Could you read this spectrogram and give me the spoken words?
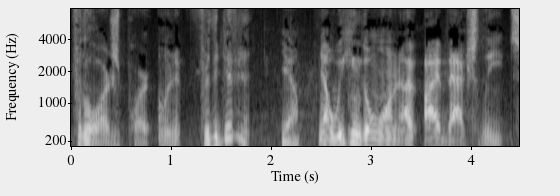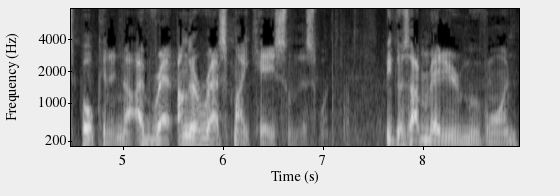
for the largest part, own it for the dividend. Yeah. Now we can go on. I, I've, actually spoken enough. I've re- I'm going to rest my case on this one because I'm ready to move on.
